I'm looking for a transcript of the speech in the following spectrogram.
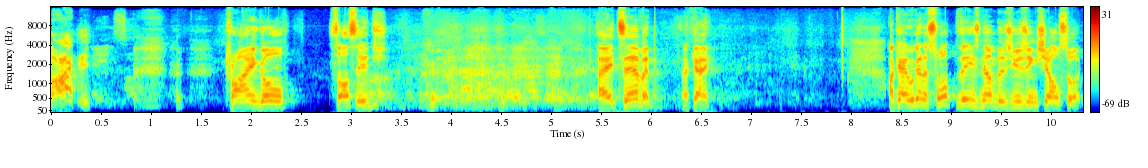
I? Triangle? Sausage? Eight, seven. Okay. Okay, we're going to swap these numbers using shell sort.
